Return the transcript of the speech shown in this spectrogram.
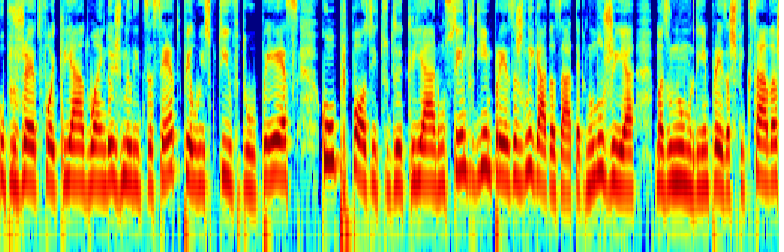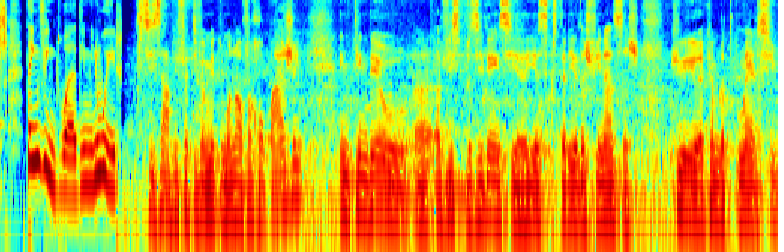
O projeto foi criado em 2017 pelo executivo do PS com o propósito de criar um centro de empresas ligadas à tecnologia, mas o número de empresas fixadas tem vindo a diminuir. Precisava efetivamente de uma nova roupagem. Entendeu a, a Vice-Presidência e a Secretaria das Finanças que a Câmara de Comércio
